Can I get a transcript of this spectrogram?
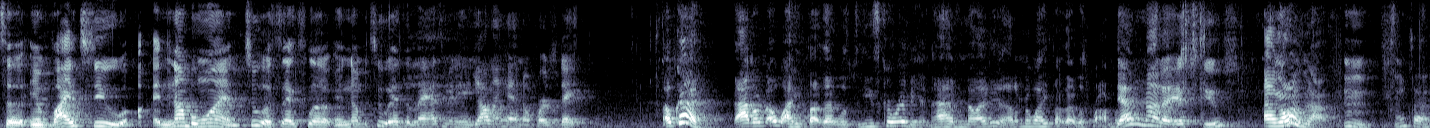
to invite you, uh, number one, to a sex club, and number two, at the last minute, and y'all ain't had no first date? Okay. I don't know why he thought that was. He's Caribbean. I have no idea. I don't know why he thought that was proper. That's not an excuse. I know it's not. Mm, okay.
